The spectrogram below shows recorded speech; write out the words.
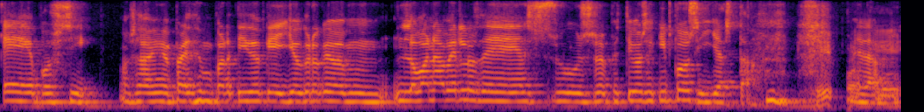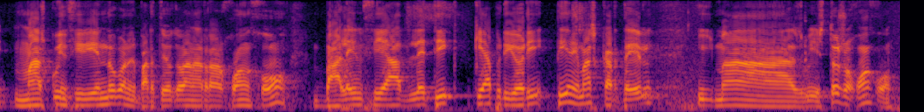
Eh, pues sí, o sea, a mí me parece un partido que yo creo que mm, lo van a ver los de sus respectivos equipos y ya está. Sí, más coincidiendo con el partido que va a narrar Juanjo, Valencia Athletic, que a priori tiene más cartel y más vistoso, Juanjo.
